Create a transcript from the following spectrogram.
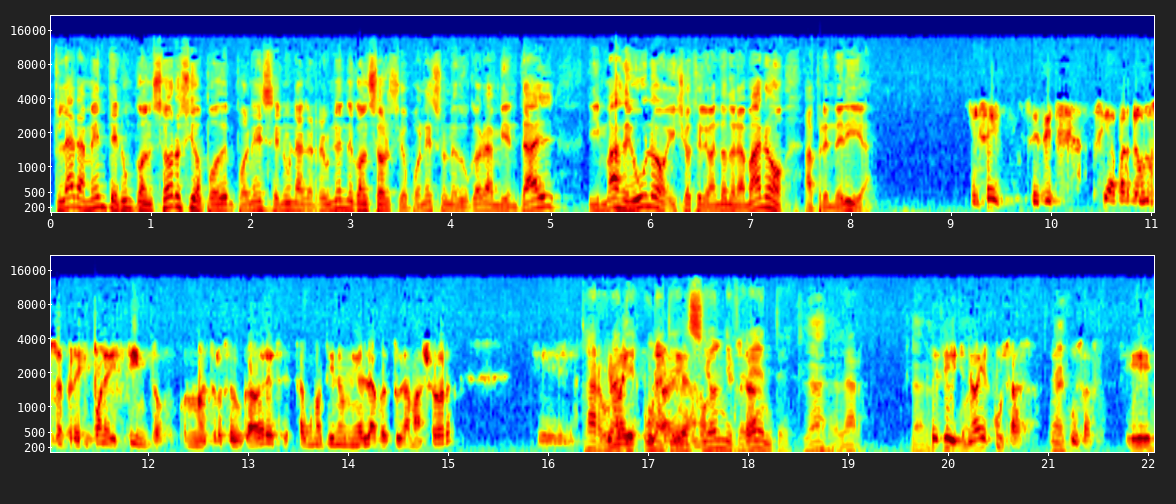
claramente en un consorcio pones en una reunión de consorcio, pones un educador ambiental y más de uno, y yo estoy levantando la mano, aprendería. Sí, sí, sí, sí. Sí, aparte uno se predispone distinto con nuestros educadores, está- uno tiene un nivel de apertura mayor. eh, Claro, que una, no una atención digamos. O sea, diferente. Claro. Claro. Claro. Sí, sí, no hay excusas, no hay- excusas. Si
